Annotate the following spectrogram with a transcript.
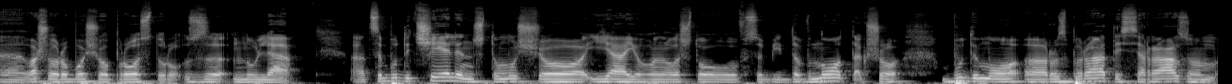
е, вашого робочого простору з нуля. Це буде челендж, тому що я його налаштовував собі давно. Так що будемо е, розбиратися разом е,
